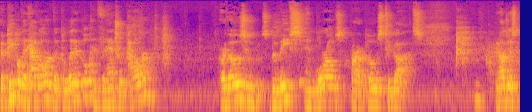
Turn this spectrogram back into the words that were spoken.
The people that have all of the political and financial power are those whose beliefs and morals are opposed to God's. And I'll just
